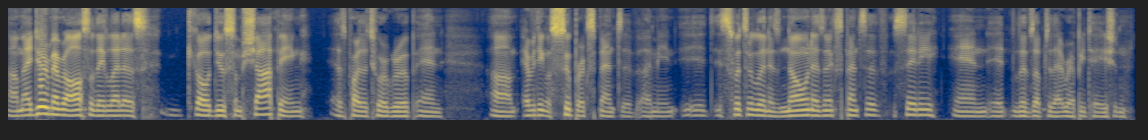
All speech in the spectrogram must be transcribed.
Um, I do remember also they let us go do some shopping as part of the tour group, and um, everything was super expensive. I mean, it, it, Switzerland is known as an expensive city, and it lives up to that reputation.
